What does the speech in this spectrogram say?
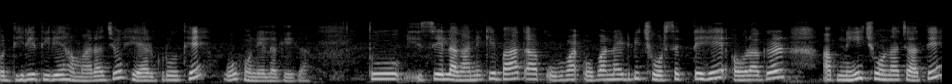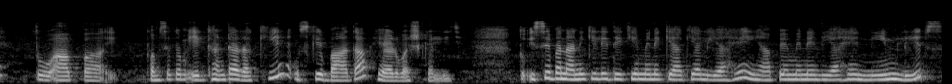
और धीरे धीरे हमारा जो हेयर ग्रोथ है, वो होने लगेगा। तो इसे लगाने के बाद आप ओवर ओवरनाइट भी छोड़ सकते हैं और अगर आप नहीं छोड़ना चाहते तो आप कम से कम एक घंटा रखिए, उसके बाद आप हेयर वॉश कर लीजिए। तो इसे बनाने के लिए देखिए, मैंने क्या क्या लिया है। यहाँ पे मैंने लिया है नीम लिप्स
